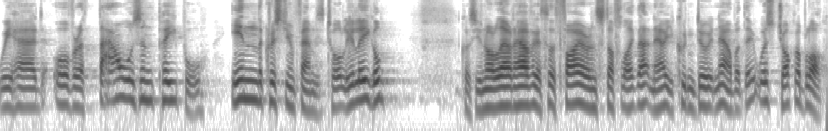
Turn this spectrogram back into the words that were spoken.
We had over a thousand people in the Christian families, totally illegal because you're not allowed to have a fire and stuff like that now. You couldn't do it now, but it was chock a block.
